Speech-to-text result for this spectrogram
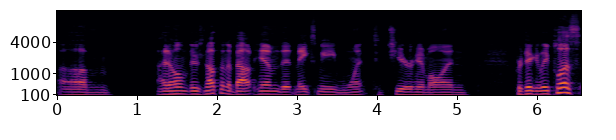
Um, I don't. There's nothing about him that makes me want to cheer him on, particularly. Plus,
